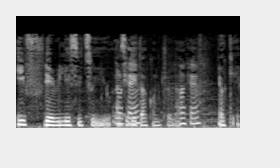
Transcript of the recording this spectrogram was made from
if they release it to you as Okay. a data controller. Okay. Okay.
